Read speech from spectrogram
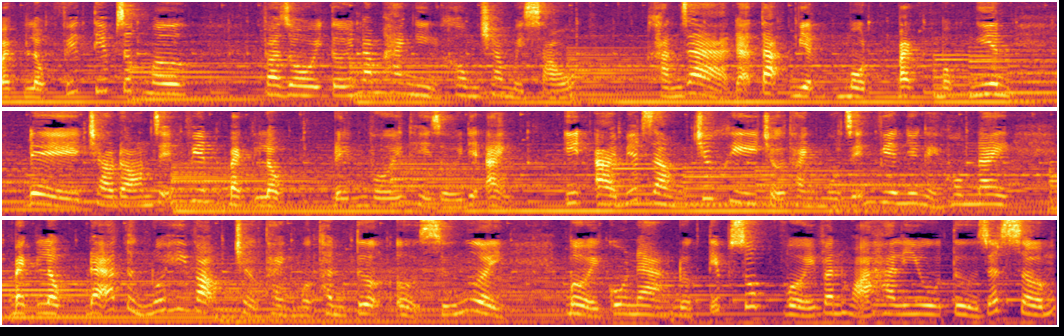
Bạch Lộc viết tiếp giấc mơ. Và rồi tới năm 2016, khán giả đã tạm biệt một Bạch Mộc Nghiên để chào đón diễn viên Bạch Lộc đến với thế giới điện ảnh. Ít ai biết rằng trước khi trở thành một diễn viên như ngày hôm nay, Bạch Lộc đã từng nuôi hy vọng trở thành một thần tượng ở xứ người bởi cô nàng được tiếp xúc với văn hóa Hallyu từ rất sớm,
